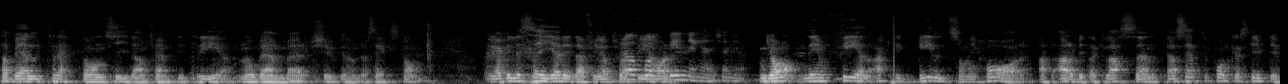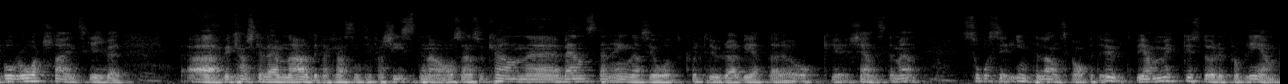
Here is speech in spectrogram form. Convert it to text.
Tabell 13, sidan 53, november 2016. Jag ville säga det därför jag tror Bra att vi har... folkbildning här känner jag. Ja, det är en felaktig bild som vi har. Att arbetarklassen, jag har sett hur folk har skrivit det. Bo Rothstein skriver Uh, vi kanske ska lämna arbetarklassen till fascisterna och sen så kan uh, vänstern ägna sig åt kulturarbetare och uh, tjänstemän. Så ser inte landskapet ut. Vi har mycket större problem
